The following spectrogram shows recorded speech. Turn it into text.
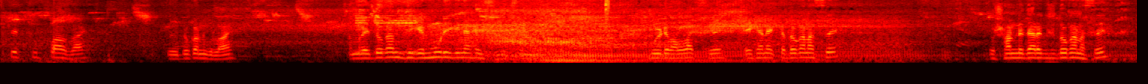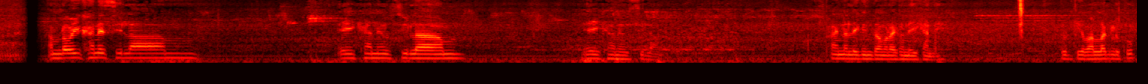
স্ট্রিট ফুড পাওয়া যায়। এই দোকানগুলোয় আমরা এই দোকান থেকে মুড়ি কিনে খাইছি মুড়িটা ভালো লাগছে। এখানে একটা দোকান আছে। তো সামনে দিয়ে আরও কিছু দোকান আছে। আমরা ওইখানে ছিলাম, এইখানেও ছিলাম এইখানেও ছিলাম। ফাইনালি কিন্তু আমরা এখন এইখানে। তোর দিকে ভালো লাগল খুব?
